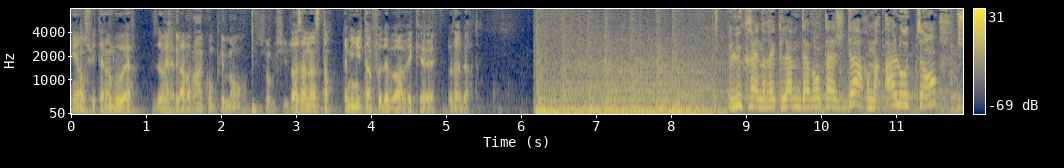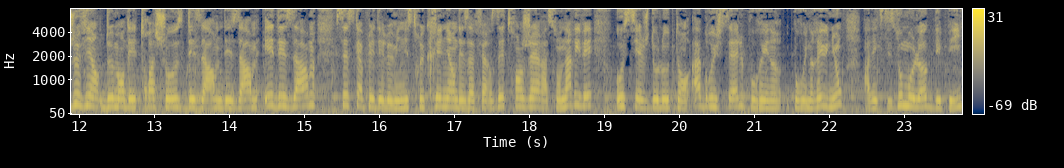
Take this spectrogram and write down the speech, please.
et ensuite Alain Bauer. Vous aurez la parole. un complément sur le sujet. Dans un instant. La Minute Info d'abord avec euh, Audrey Berthaud. L'Ukraine réclame davantage d'armes à l'OTAN. Je viens demander trois choses, des armes, des armes et des armes. C'est ce qu'a plaidé le ministre ukrainien des Affaires étrangères à son arrivée au siège de l'OTAN à Bruxelles pour une, pour une réunion avec ses homologues des pays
